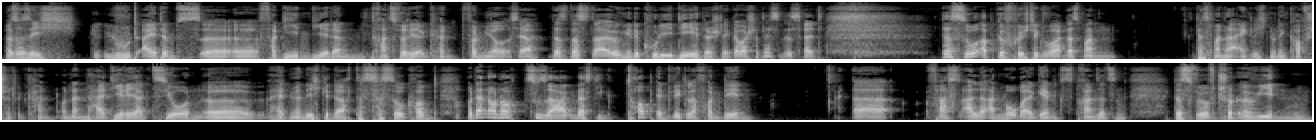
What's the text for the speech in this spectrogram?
was weiß ich, Loot-Items äh, äh, verdienen, die ihr dann transferieren könnt, von mir aus, ja. Dass, dass da irgendwie eine coole Idee hintersteckt. Aber stattdessen ist halt das so abgefrühstückt worden, dass man dass man da eigentlich nur den Kopf schütteln kann. Und dann halt die Reaktion, äh, hätten wir nicht gedacht, dass das so kommt. Und dann auch noch zu sagen, dass die Top-Entwickler von denen äh, fast alle an Mobile Games dran sitzen, das wirft schon irgendwie ein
